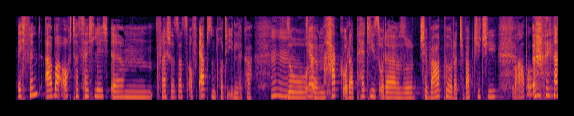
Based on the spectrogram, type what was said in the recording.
Ich finde aber auch tatsächlich ähm, Fleischersatz auf Erbsenprotein lecker. So Ja. ähm, Hack oder Patties oder so Cevape oder Cevapcici. Schwabe? ja.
